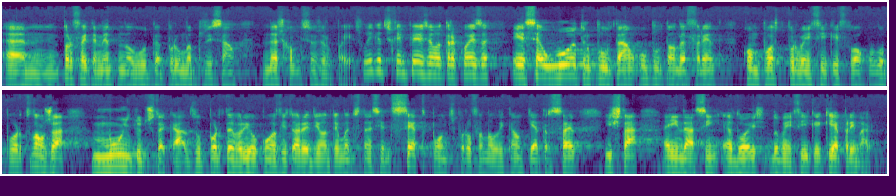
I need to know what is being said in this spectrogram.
um, perfeitamente na luta por uma posição nas competições europeias. Liga dos Campeões é outra coisa. Esse é o outro pelotão, o pelotão da frente, composto por Benfica e Futebol do Porto, vão já muito destacados. O Porto abriu com a vitória de ontem uma distância de 7 pontos para o Famalicão, que é terceiro, e está ainda assim a 2 do Benfica, que é primeiro.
